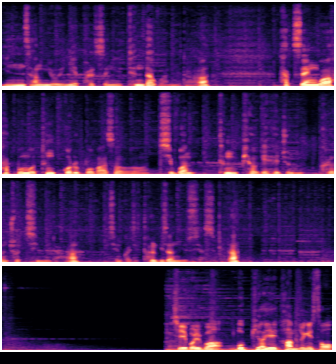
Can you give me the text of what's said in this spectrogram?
인상 요인이 발생이 된다고 합니다. 학생과 학부모 등골을 뽑아서 직원 등표게 해주는 그런 조치입니다. 지금까지 털기전 뉴스였습니다. 재벌과 모피아의 함정에서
